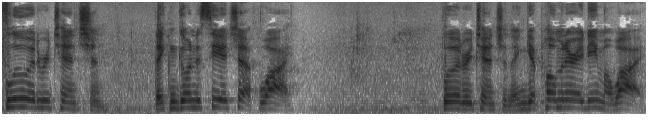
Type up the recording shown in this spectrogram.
Fluid retention. They can go into CHF. Why? Fluid retention. They can get pulmonary edema. Why?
